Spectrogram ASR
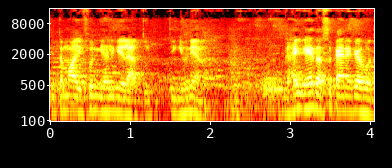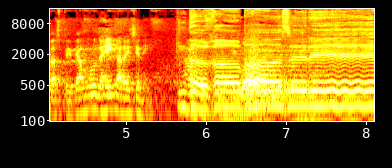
तिथं मग आयफोन घ्यायला गेला आतून. ती घेऊन येणार. घाई घाईत असं काय ना काय होत असते. त्यामुळे घाई करायची नाही. दगाबाज रे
